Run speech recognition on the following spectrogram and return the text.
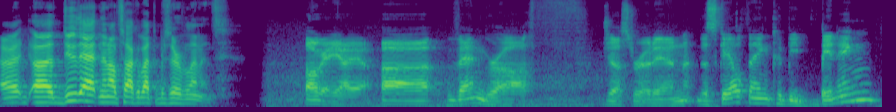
Uh, uh, do that, and then I'll talk about the preserved lemons. Okay, yeah, yeah. Uh, Vengroth just wrote in the scale thing could be binning.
